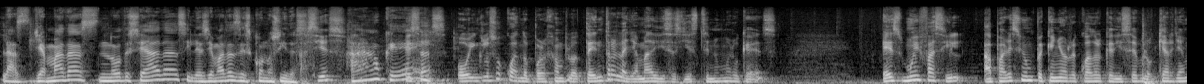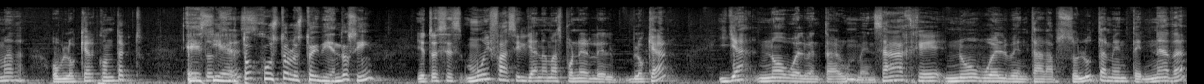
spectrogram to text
las llamadas no deseadas y las llamadas desconocidas. Así es. Ah, ok. Esas. O incluso cuando, por ejemplo, te entra la llamada y dices, ¿y este número qué es? Es muy fácil, aparece un pequeño recuadro que dice bloquear llamada o bloquear contacto. Es cierto, justo lo estoy viendo, sí. Y entonces es muy fácil ya nada más ponerle el bloquear y ya no vuelve a entrar un mensaje, no vuelve a entrar absolutamente nada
